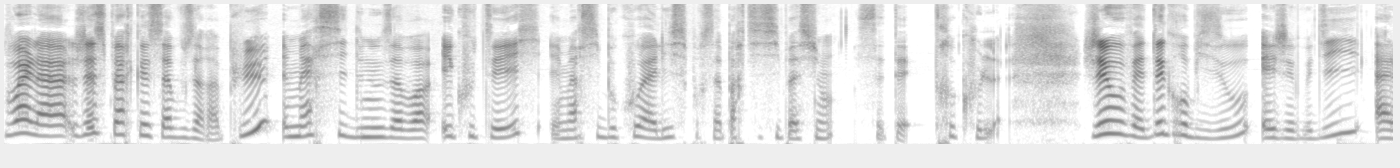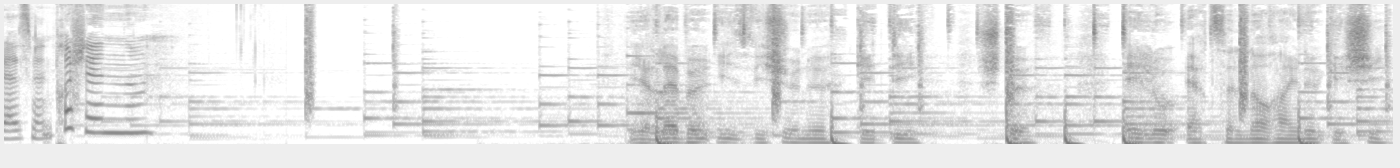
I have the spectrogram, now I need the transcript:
Voilà, j'espère que ça vous aura plu. Merci de nous avoir écoutés et merci beaucoup à Alice pour sa participation. C'était trop cool. Je vous fais de gros bisous et je vous dis à la semaine prochaine. Ihr Leben ist wie schöne Gedichte. Hello Herzl noch eine Geschichte.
